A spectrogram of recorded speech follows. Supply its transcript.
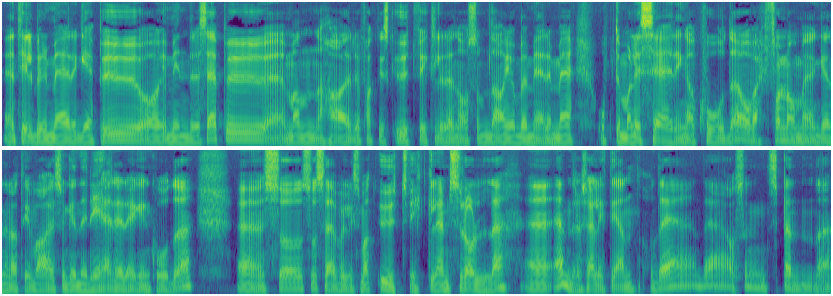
eh, tilbyr mer GPU og mindre CPU. Man har faktisk utviklere nå som da jobber mer med optimalisering av kode, og i hvert fall nå med generativ AI som genererer egen kode. Eh, så, så, ser vi liksom at utviklerens rolle eh, endrer seg litt igjen. Og det, det er også en spennende,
